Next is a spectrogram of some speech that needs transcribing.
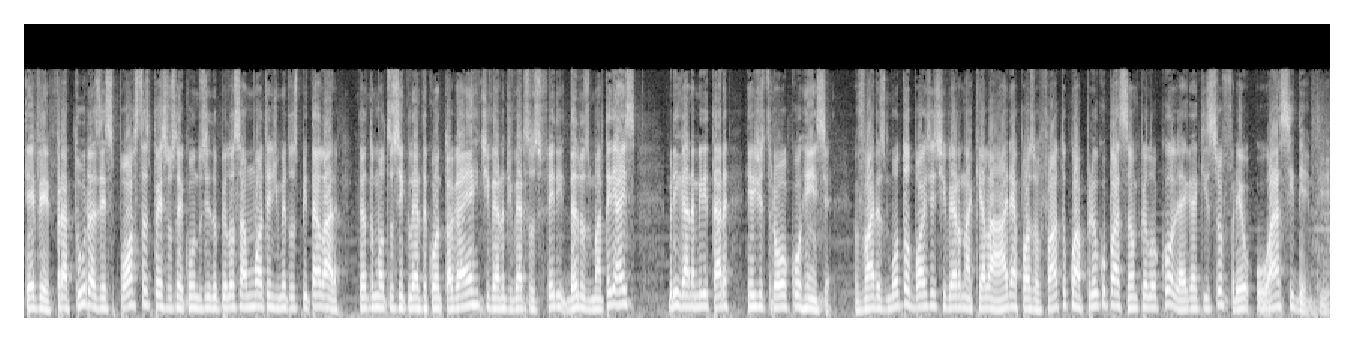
teve fraturas expostas, precisou ser conduzido pelo SAMU ao atendimento hospitalar. Tanto motocicleta quanto HR tiveram diversos danos materiais. Brigada Militar registrou a ocorrência. Vários motoboys estiveram naquela área após o fato com a preocupação pelo colega que sofreu o acidente.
